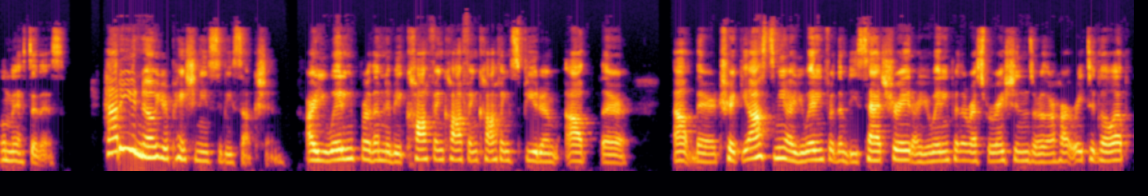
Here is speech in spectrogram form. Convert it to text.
let me answer this. How do you know your patient needs to be suctioned? Are you waiting for them to be coughing, coughing, coughing sputum out their out their tracheostomy? Are you waiting for them to desaturate? Are you waiting for their respirations or their heart rate to go up?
